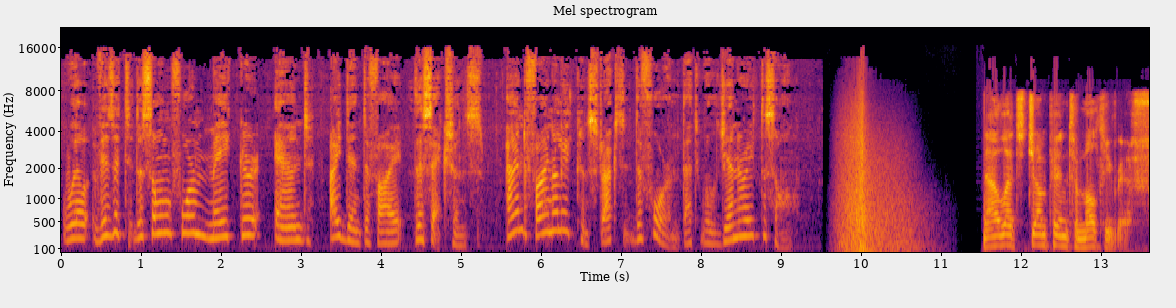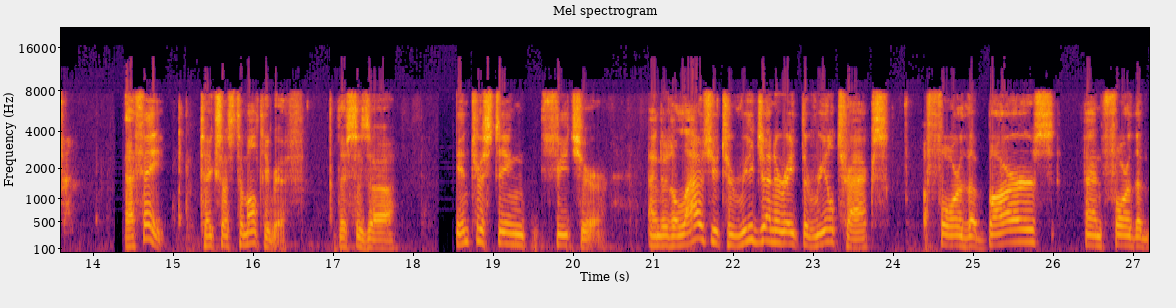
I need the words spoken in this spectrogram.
We'll visit the song form maker and identify the sections. And finally, construct the form that will generate the song. Now let's jump into multi-riff. F8 takes us to multi-riff. This is a interesting feature and it allows you to regenerate the real tracks for the bars and for the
